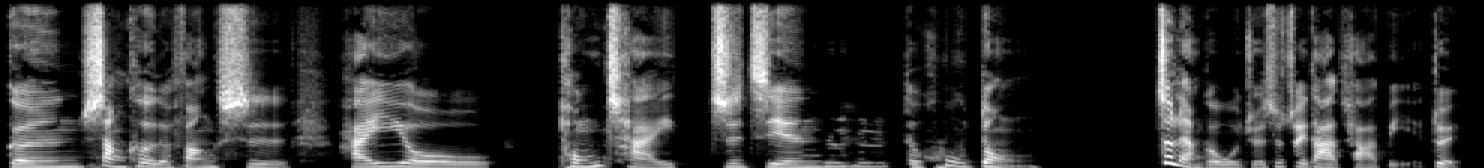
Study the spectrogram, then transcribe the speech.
跟上课的方式，还有同才之间的互动，这两个我觉得是最大的差别。对，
